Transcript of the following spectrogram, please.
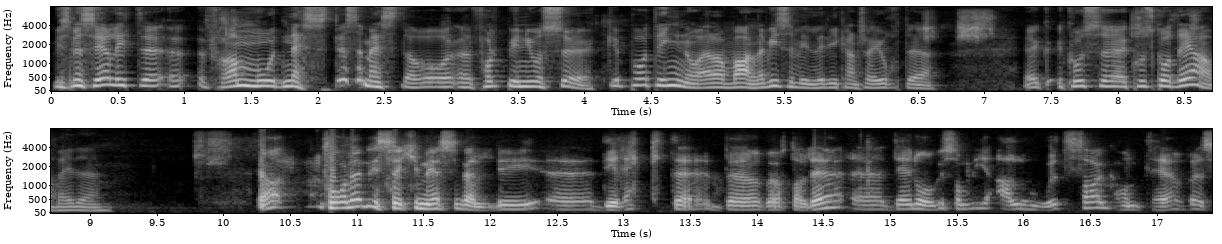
Hvis vi ser litt uh, fram mot neste semester, og uh, folk begynner jo å søke på ting nå, eller vanligvis ville de kanskje ha gjort det. Uh, hvordan, hvordan går det arbeidet? Foreløpig er ikke vi så veldig eh, direkte berørt av det. Eh, det er noe som i all hovedsak håndteres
